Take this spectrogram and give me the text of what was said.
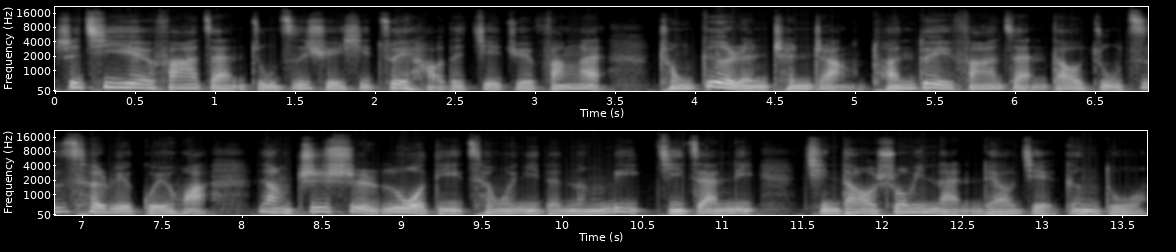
是企业发展、组织学习最好的解决方案，从个人成长、团队发展到组织策略规划，让知识落地成为你的能力及战力。请到说明栏了解更多。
